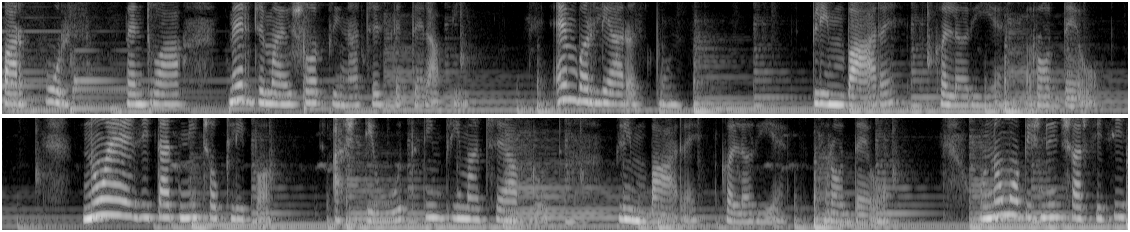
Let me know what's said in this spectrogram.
parcurs, pentru a merge mai ușor prin aceste terapii, Amberly a răspuns plimbare, călărie, rodeo. Nu a ezitat nicio clipă. A știut din prima ce a vrut. Plimbare, călărie, rodeo. Un om obișnuit și-ar fi zis,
